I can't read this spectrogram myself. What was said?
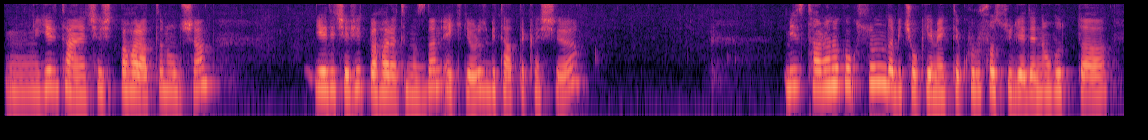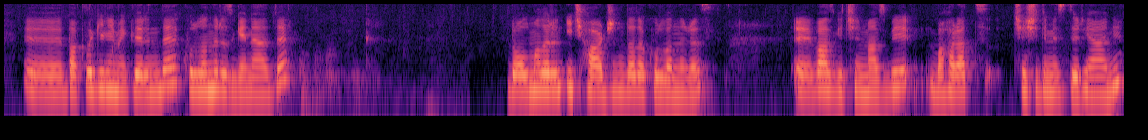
m, 7 tane çeşit baharattan oluşan 7 çeşit baharatımızdan ekliyoruz bir tatlı kaşığı. Biz tarhana kokusunu da birçok yemekte, kuru fasulyede, nohutta, e, baklagil yemeklerinde kullanırız genelde. Dolmaların iç harcında da kullanırız. E, vazgeçilmez bir baharat çeşidimizdir yani.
